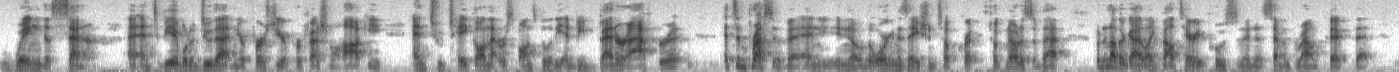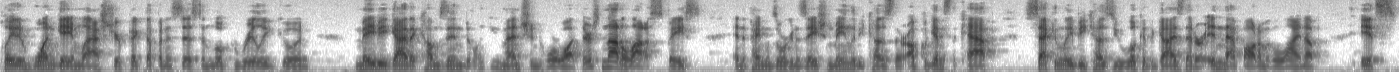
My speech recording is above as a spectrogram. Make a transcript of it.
wing to center. And to be able to do that in your first year of professional hockey and to take on that responsibility and be better after it, it's impressive. And, you know, the organization took took notice of that. But another guy like Valtteri Puustinen, in a seventh round pick that played in one game last year, picked up an assist, and looked really good. Maybe a guy that comes in, but like you mentioned, Horwat, there's not a lot of space in the Penguins organization, mainly because they're up against the cap Secondly, because you look at the guys that are in that bottom of the lineup, it's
